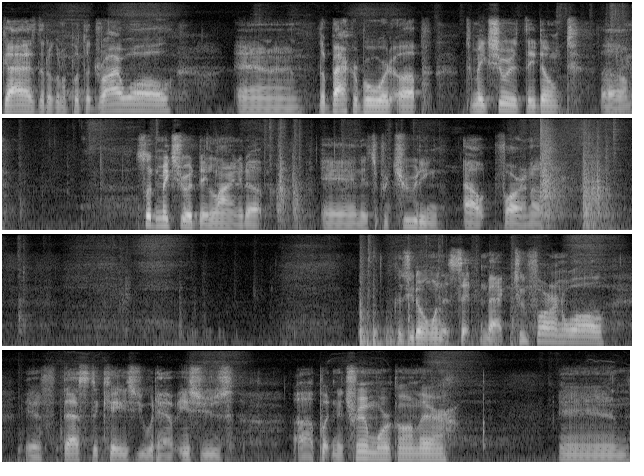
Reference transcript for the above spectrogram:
guys that are going to put the drywall and the backer board up to make sure that they don't um, so to make sure that they line it up and it's protruding out far enough. Because you don't want it sitting back too far on the wall. If that's the case you would have issues uh, putting the trim work on there. And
